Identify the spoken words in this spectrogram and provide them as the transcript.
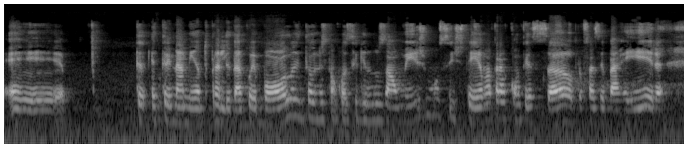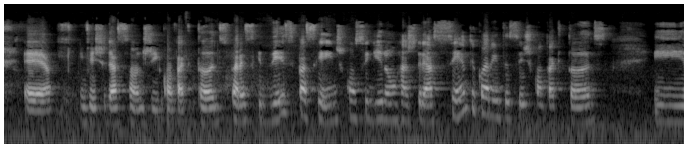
é, treinamento para lidar com ebola, então eles estão conseguindo usar o mesmo sistema para contenção, para fazer barreira, é, investigação de contactantes. Parece que desse paciente conseguiram rastrear 146 contactantes e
